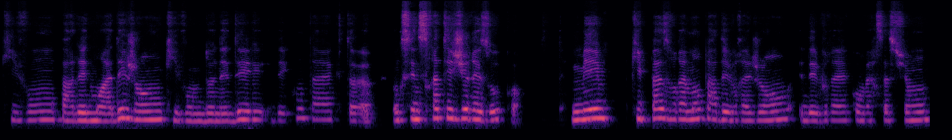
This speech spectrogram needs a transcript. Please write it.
qui vont parler de moi à des gens, qui vont me donner des, contacts. Donc, c'est une stratégie réseau, quoi. Mais qui passe vraiment par des vrais gens, des vraies conversations.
